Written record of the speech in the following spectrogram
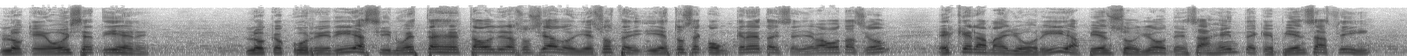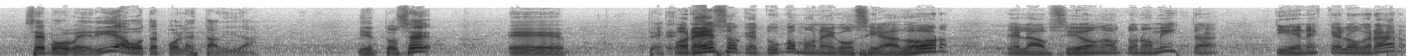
lo que hoy se tiene, lo que ocurriría si no está en el Estado Libre Asociado y, eso y esto se concreta y se lleva a votación, es que la mayoría, pienso yo, de esa gente que piensa así, se movería a votar por la estadidad. Y entonces... Eh, es por eso que tú como negociador de la opción autonomista tienes que lograr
